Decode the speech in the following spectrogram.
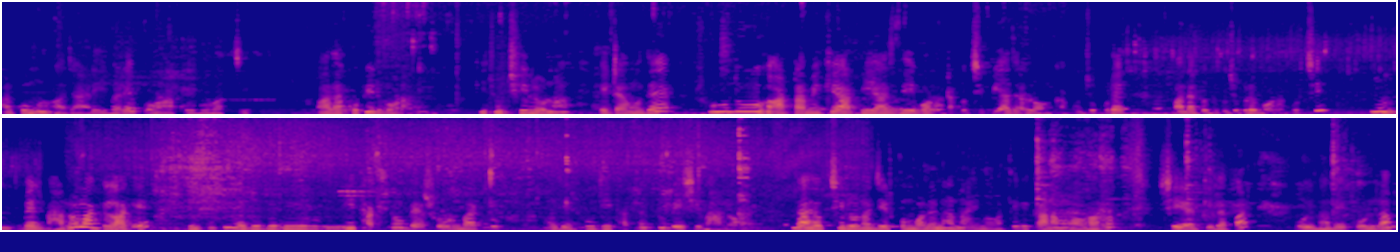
আর কুমড়ো ভাজা। আর এইবারে বড়া করব ভাবছি, বাঁধাকপির বড়া। কিছু ছিল না এটার মধ্যে শুধু আটা মেখে আর পেঁয়াজ দিয়ে বড়াটা করছি। পেঁয়াজ আর লঙ্কা কুচো করে, বাঁধাকপি কুচো করে বড়া করছি। হুম, বেশ ভালো লাগে লাগে। কিন্তু কি যে যদি ই থাকতো, বেসন বা একটু ওই যে সুজি থাকলে একটু বেশি ভালো হয়। যাই হোক, ছিল না যেরকম বলে, না নাই মামার থেকে, কানা মামা ভালো সেই আর কি ব্যাপার। ওইভাবে করলাম।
